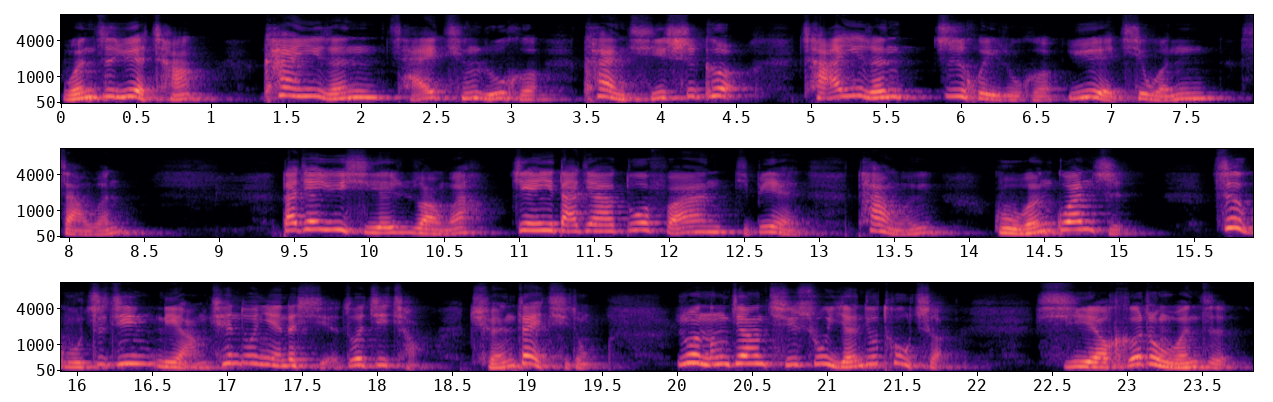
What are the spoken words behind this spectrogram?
文字越长。看一人才情如何，看其诗歌。查一人智慧如何，阅其文散文。大家欲写软文，建议大家多翻几遍探文、古文观止。自古至今两千多年的写作技巧全在其中。若能将其书研究透彻，写何种文字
